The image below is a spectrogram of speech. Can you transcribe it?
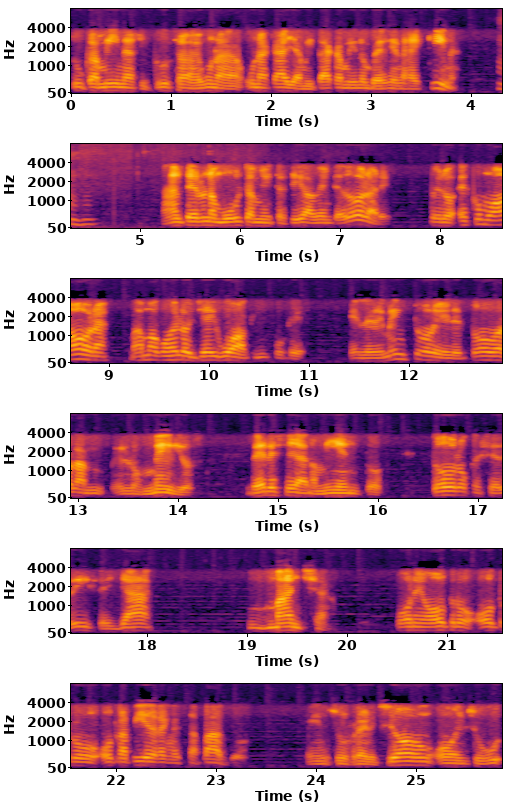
tú caminas y cruzas una, una calle a mitad camino en vez de en las esquinas. Antes era una multa administrativa de 20 dólares, pero es como ahora, vamos a coger los jaywalking, porque el elemento de, de todos los medios, ver ese allanamiento, todo lo que se dice ya mancha pone otro, otro, otra piedra en el zapato en su reelección o en su,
